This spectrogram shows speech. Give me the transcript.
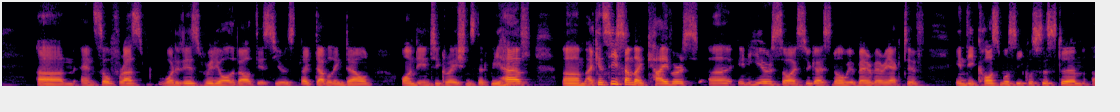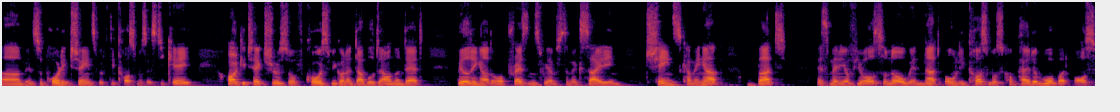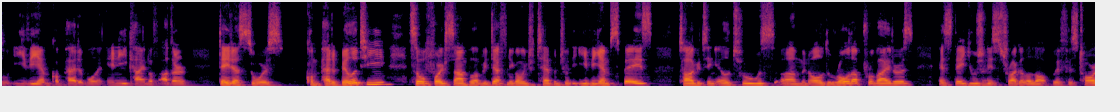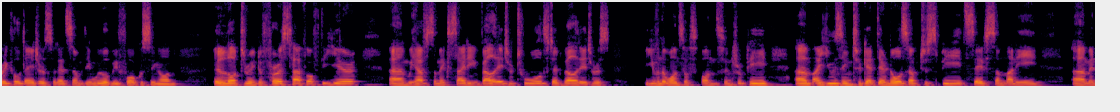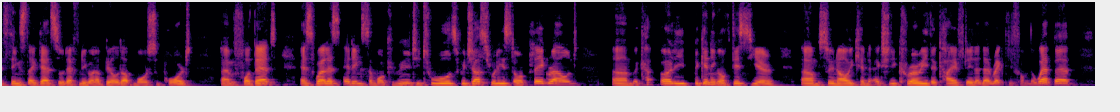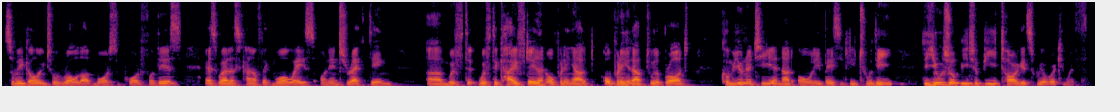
um, and so for us, what it is really all about this year is like doubling down on the integrations that we have. Um, I can see some like Kyvers uh, in here. So as you guys know, we're very very active in the Cosmos ecosystem um, and supporting chains with the Cosmos SDK architecture. So of course, we're going to double down on that building out our presence. We have some exciting chains coming up. But as many of you also know, we're not only Cosmos compatible, but also EVM compatible and any kind of other data source compatibility. So, for example, we're definitely going to tap into the EVM space, targeting L2s um, and all the rollup providers, as they usually struggle a lot with historical data. So, that's something we will be focusing on a lot during the first half of the year. Um, we have some exciting validator tools that validators even the ones on Syntropy, um, are using to get their nodes up to speed, save some money, um, and things like that. So definitely going to build up more support um, for that, as well as adding some more community tools. We just released our playground um, early beginning of this year, um, so now we can actually query the Kyve data directly from the web app. So we're going to roll out more support for this, as well as kind of like more ways on interacting um, with the, with the Kyve data and opening out opening it up to the broad community and not only basically to the, the usual B2B targets we are working with.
